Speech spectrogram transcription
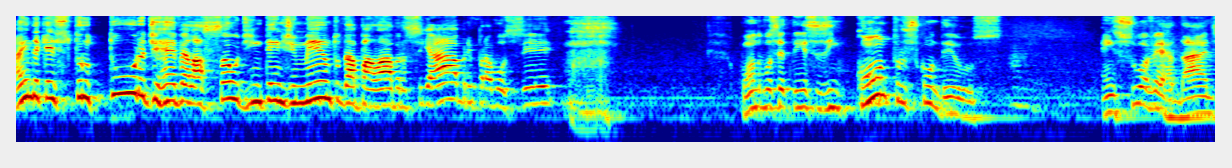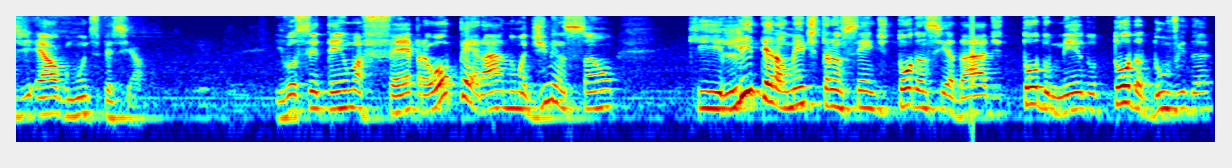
ainda que a estrutura de revelação, de entendimento da palavra se abre para você, quando você tem esses encontros com Deus, em sua verdade, é algo muito especial. E você tem uma fé para operar numa dimensão que literalmente transcende toda ansiedade, todo medo, toda dúvida.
